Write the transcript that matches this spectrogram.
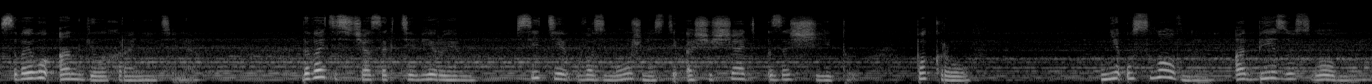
своего ангела-хранителя. Давайте сейчас активируем все те возможности ощущать защиту, покров, не условную, а безусловную,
